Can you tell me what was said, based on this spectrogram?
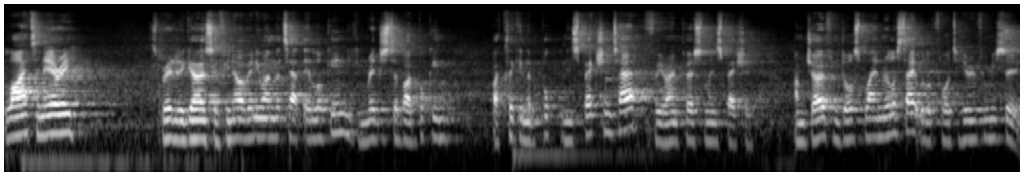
light and airy. It's ready to go. So if you know of anyone that's out there looking, you can register by booking, by clicking the book and inspection tab for your own personal inspection. I'm Joe from Doyle Spillane Real Estate. We look forward to hearing from you soon.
